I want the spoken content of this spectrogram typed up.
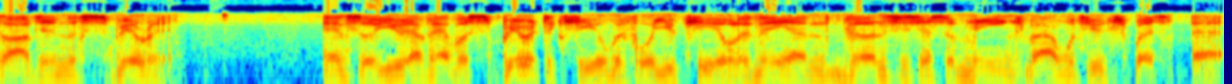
started in the spirit. And so you have to have a spirit to kill before you kill, and then guns is just a means by which you express that.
